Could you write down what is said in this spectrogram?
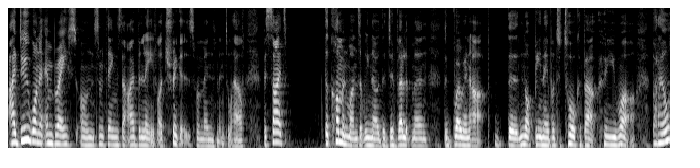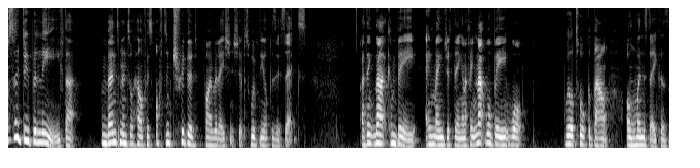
I do want to embrace on some things that I believe are triggers for men's mental health, besides the common ones that we know the development, the growing up, the not being able to talk about who you are. But I also do believe that men's mental health is often triggered by relationships with the opposite sex. I think that can be a major thing, and I think that will be what we'll talk about on Wednesday because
